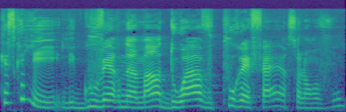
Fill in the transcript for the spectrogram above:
Qu'est-ce que les, les gouvernements doivent ou pourraient faire, selon vous?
